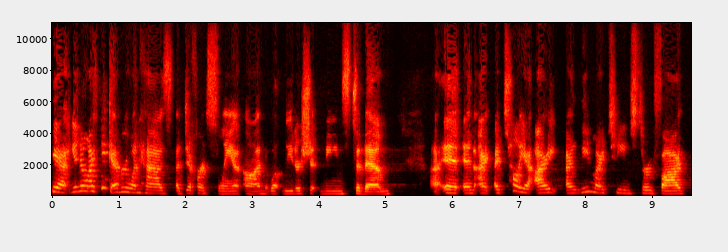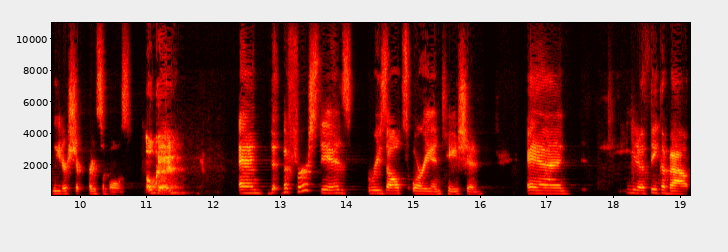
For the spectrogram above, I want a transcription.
Yeah, you know, I think everyone has a different slant on what leadership means to them. Uh, and, and I, I, tell you, I, I lead my teams through five leadership principles. Okay. And the, the first is results orientation. And, you know, think about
